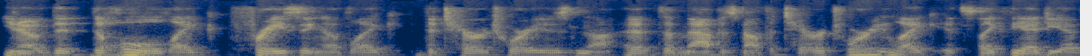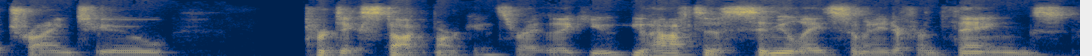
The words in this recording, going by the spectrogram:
you know the, the whole like phrasing of like the territory is not uh, the map is not the territory like it's like the idea of trying to predict stock markets right like you you have to simulate so many different things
